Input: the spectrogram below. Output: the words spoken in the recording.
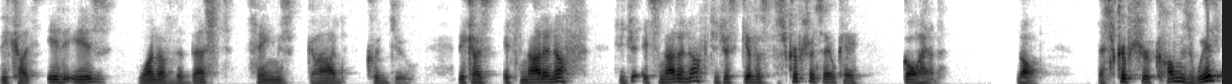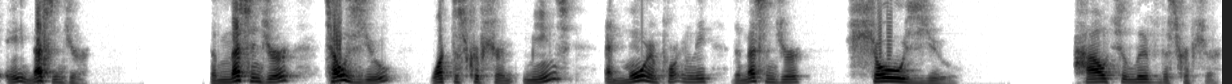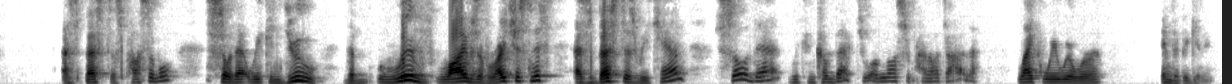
because it is one of the best things God could do. Because it's not enough to ju- it's not enough to just give us the scripture and say, okay, go ahead. No, the scripture comes with a messenger. The messenger tells you what the scripture means, and more importantly, the messenger shows you how to live the scripture as best as possible so that we can do the live lives of righteousness as best as we can so that we can come back to Allah subhanahu wa ta'ala like we were in the beginning.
